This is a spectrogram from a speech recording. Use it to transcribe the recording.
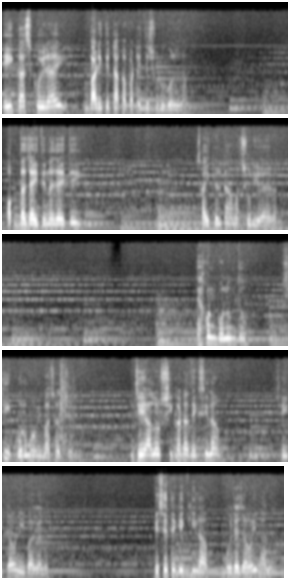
এই কাজ কইরাই বাড়িতে টাকা পাঠাইতে শুরু করলাম। হপ্তা যাইতে না যাইতেই সাইকেলটা আমার চুরি হয়ে গেল। এখন বলুন তো, কি করব আমি বাঁচার জন্য? যে আলোর শিকাটা দেখছিলাম, সেইটাও নিবা গেল। বেঁচে থেকে কী লাভ? মরে যাওয়াই ভালো।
